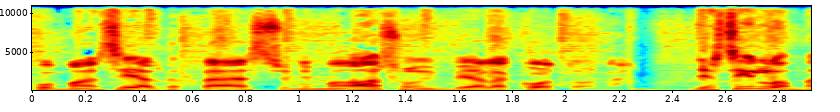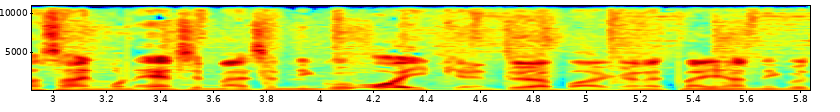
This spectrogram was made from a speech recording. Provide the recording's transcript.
Kun mä oon sieltä päässyt, niin mä asuin vielä kotona. Ja silloin mä sain mun ensimmäisen niin kuin oikein työpaikan, että mä ihan niin kuin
